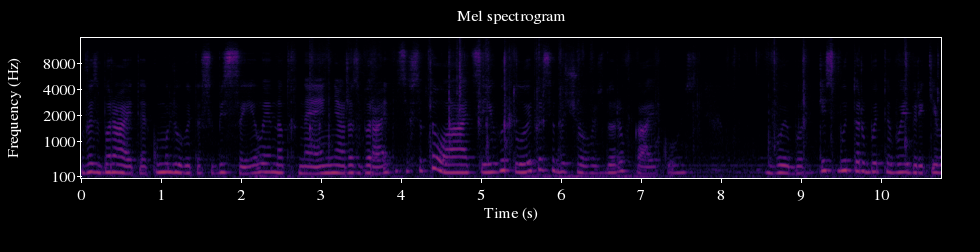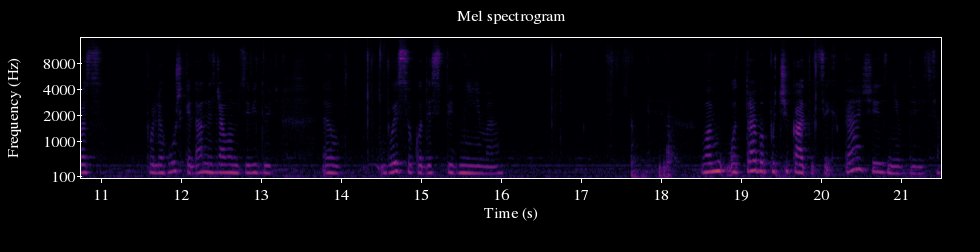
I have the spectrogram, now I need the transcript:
ви збираєте, акумулюєте собі сили, натхнення, розбираєтеся в ситуації, готуєтеся до чогось, до ривка якогось. Вибор. Якийсь будете робити вибір, які вас полягушки, да? не зря вам завідують е, високо десь підніме. Вам от треба почекати цих 5-6 днів, дивіться.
